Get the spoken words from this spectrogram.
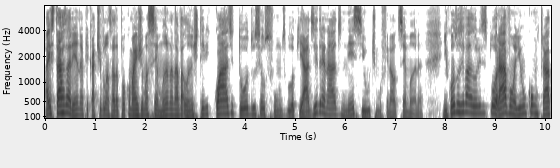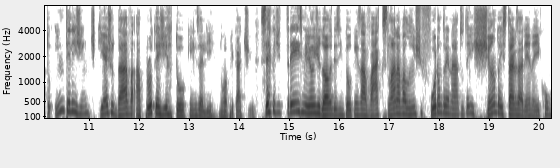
A Stars Arena, aplicativo lançado há pouco mais de uma semana na Avalanche, teve quase todos os seus fundos bloqueados e drenados nesse último final de semana. Enquanto os invasores exploravam ali um contrato inteligente que ajudava a proteger tokens ali no aplicativo. Cerca de 3 milhões de dólares em tokens AVAX lá na Avalanche foram drenados, deixando a Stars Arena aí com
